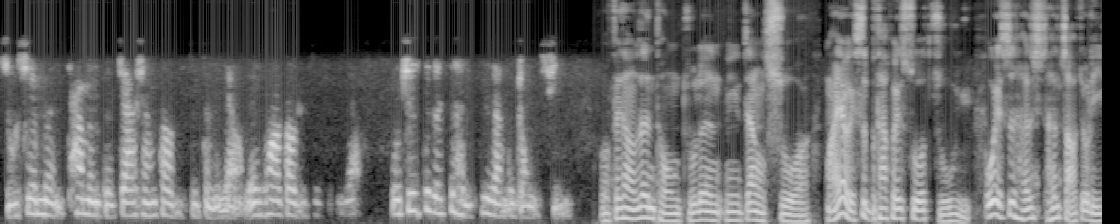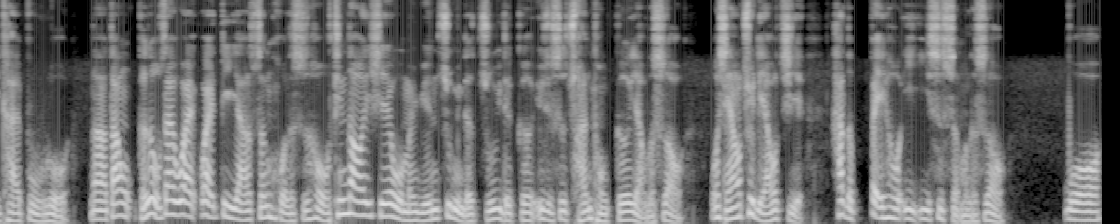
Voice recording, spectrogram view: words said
祖先们，他们的家乡到底是怎么样，文化到底是怎么样。我觉得这个是很自然的东西。我非常认同主任您这样说啊。马耀也是不太会说族语，我也是很很早就离开部落。那当可是我在外外地啊生活的时候，我听到一些我们原住民的族语的歌，尤其是传统歌谣的时候，我想要去了解它的背后意义是什么的时候，我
